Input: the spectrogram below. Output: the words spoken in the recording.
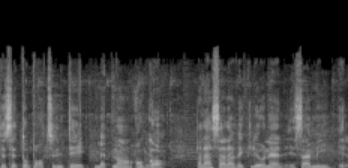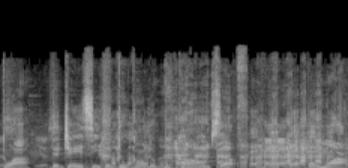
De cette opportunité. Maintenant, encore dans la salle avec Lionel et Samy et Yes, toi, yes. de JC, de Toucan, de Boucan himself. Pour moi,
